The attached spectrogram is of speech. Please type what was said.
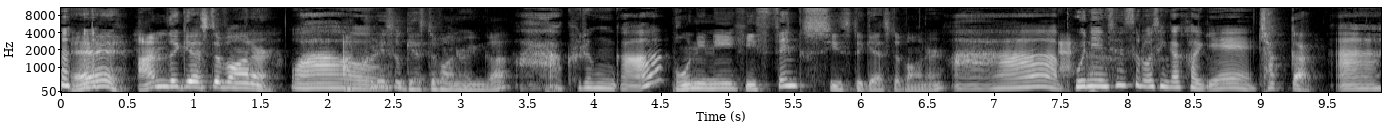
Hey, I'm the guest of honor. 아, 와우. 그래서 guest of honor인가? 아, 그런가? 본인이 he thinks he's the guest of honor. 아, 본인 스스로 생각하기에 착각. 아,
